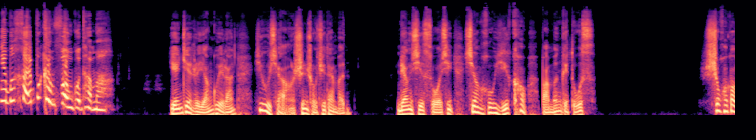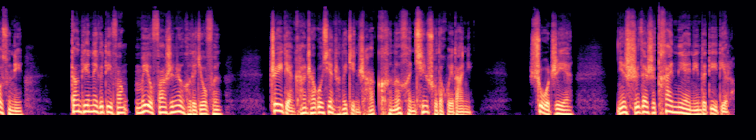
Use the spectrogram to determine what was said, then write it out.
你们还不肯放过他吗？眼见着杨桂兰又想伸手去带门，梁希索性向后一靠，把门给堵死。实话告诉你，当天那个地方没有发生任何的纠纷，这一点勘察过现场的警察可能很清楚的回答你。恕我直言，您实在是太溺爱您的弟弟了，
